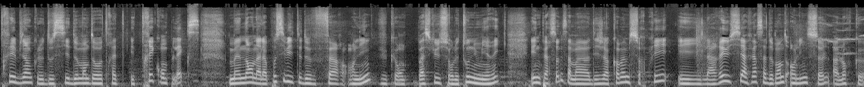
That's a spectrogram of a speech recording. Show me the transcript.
très bien que le dossier demande de retraite est très complexe. Maintenant, on a la possibilité de faire en ligne, vu qu'on bascule sur le tout numérique. Et une personne, ça m'a déjà quand même surpris, et il a réussi à faire sa demande en ligne seul, alors que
